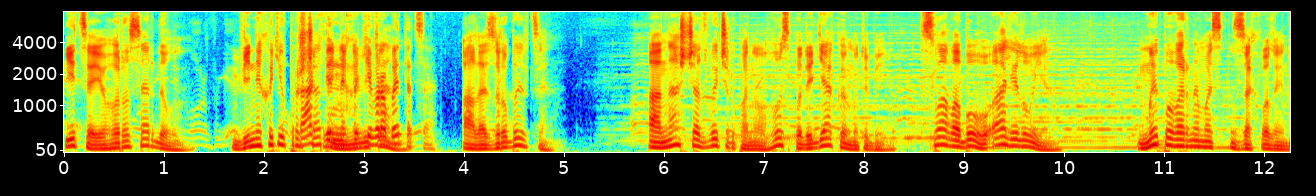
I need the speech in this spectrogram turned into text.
І це його розсердило. Він не хотів прощати Так, він не хотів робити це. але зробив це. А наш час вичерпано. Господи, дякуємо тобі. Слава Богу, алілуя. Ми повернемось за хвилину.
